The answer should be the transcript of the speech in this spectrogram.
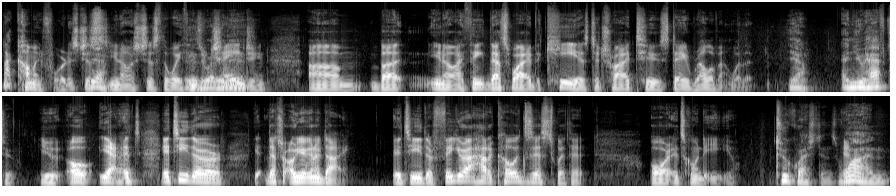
Not coming for it. It's just Yeah. you know, it's just the way things are what it is. changing. Um, but you know, I think that's why the key is to try to stay relevant with it. Yeah. And you have to. You oh yeah, it's it's either that's or you're going to die. It's either figure out how to coexist with it, or it's going to eat you. Two questions. One,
